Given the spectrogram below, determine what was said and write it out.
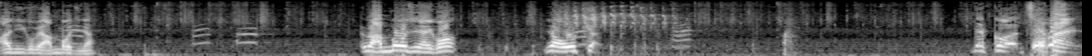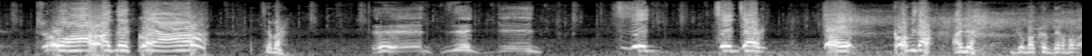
아니, 이거 왜 안 먹어지냐? 왜 안 먹어지냐, 이거? 야, 어떻게. 내꺼, 제발! 들어와! 내꺼야! 제발. 으, 으, 으, 제, 제작, 제, 겁이다! 아니야! 이거만큼 내가 먹어.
